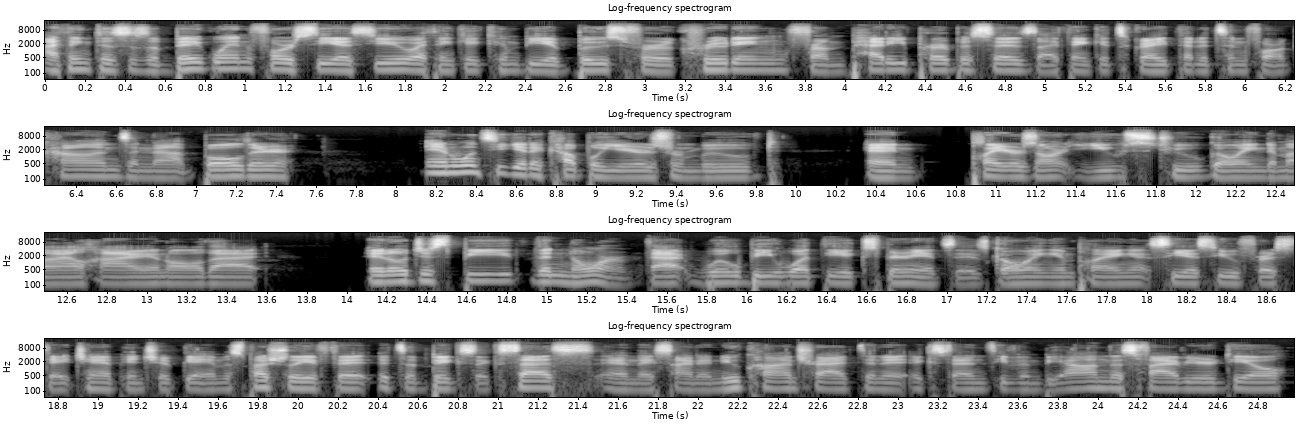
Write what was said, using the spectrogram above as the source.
I think this is a big win for CSU. I think it can be a boost for recruiting from petty purposes. I think it's great that it's in Fort Collins and not Boulder. And once you get a couple years removed and players aren't used to going to Mile High and all that, it'll just be the norm. That will be what the experience is going and playing at CSU for a state championship game, especially if it's a big success and they sign a new contract and it extends even beyond this five year deal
